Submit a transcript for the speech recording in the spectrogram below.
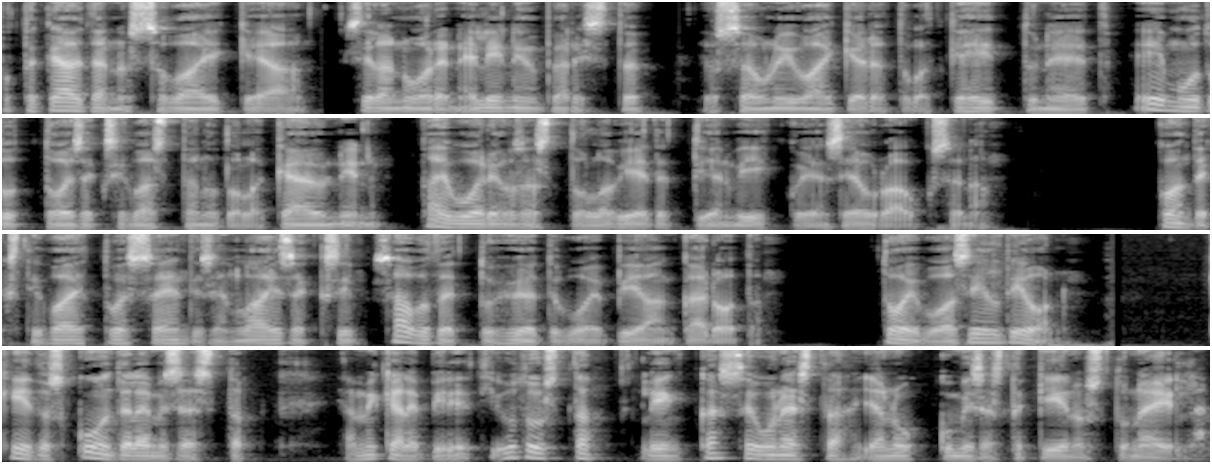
mutta käytännössä vaikeaa, sillä nuoren elinympäristö jossa univaikeudet ovat kehittyneet, ei muutu toiseksi vastaanotolla käynnin tai vuodeosastolla vietettyjen viikkojen seurauksena. Konteksti vaihtuessa entisenlaiseksi saavutettu hyöty voi pian kadota. Toivoa silti on. Kiitos kuuntelemisesta, ja mikäli pidit jutusta, linkkaa se unesta ja nukkumisesta kiinnostuneille.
